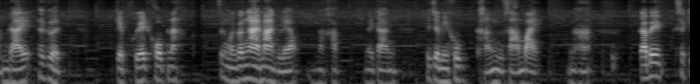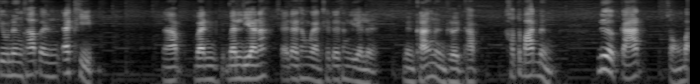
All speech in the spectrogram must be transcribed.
3ได้ถ้าเกิดเก็บเควสครบนะ ซึ่งมันก็ง่ายมากอยู่แล้วนะครับในการที่จะมีคุกขังอยู่ 3 ใบนะฮะกับอีกสกิลหนึ่งครับเป็น Active นะครับแวนแวนเลียนะ ใช้ได้ทั้งแวนใช้ได้ทั้งเลียเลย 1 ครั้ง 1 เทิร์นครับเคาน์เตอร์บัสหนึ่งเลือกการ์ด2ใบ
